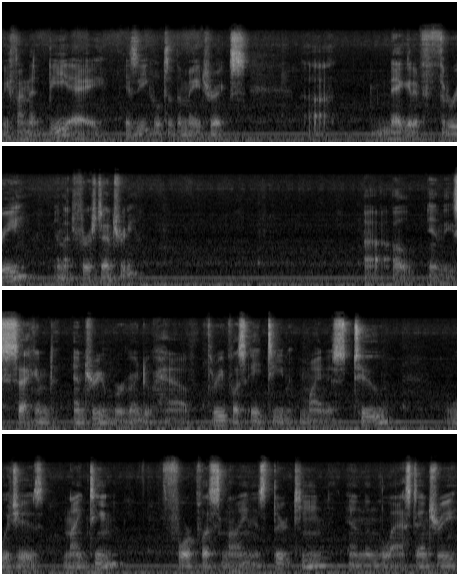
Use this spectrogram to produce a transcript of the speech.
we find that BA is equal to the matrix uh, negative 3 in that first entry, uh, in the second entry, we're going to have 3 plus 18 minus 2, which is 19. 4 plus 9 is 13. And then the last entry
